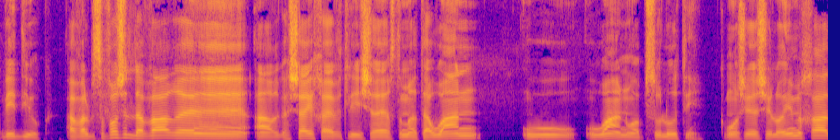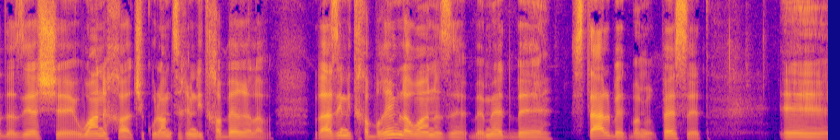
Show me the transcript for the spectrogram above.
בדיוק. אבל בסופו של דבר, אה, ההרגשה היא חייבת להישאר. זאת אומרת, ה one הוא one, הוא אבסולוטי. כמו שיש אלוהים אחד, אז יש אה, one אחד שכולם צריכים להתחבר אליו. ואז אם מתחברים ל one הזה, באמת בסטלבט, במרפסת, אה,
